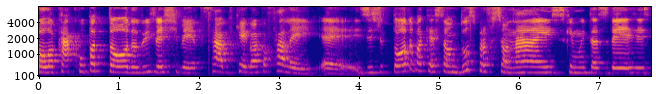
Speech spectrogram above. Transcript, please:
colocar a culpa toda do investimento, sabe? Porque, igual que eu falei, é, existe toda uma questão dos profissionais que muitas vezes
